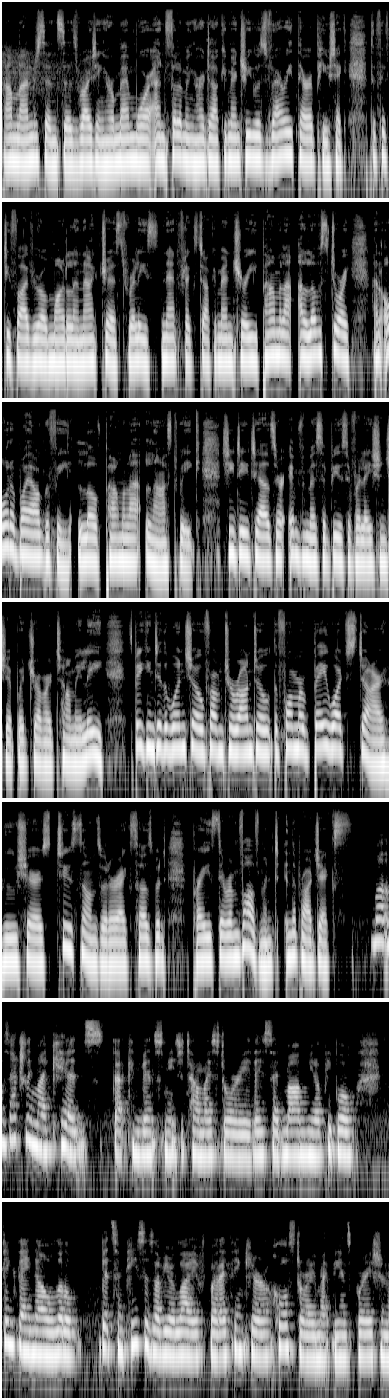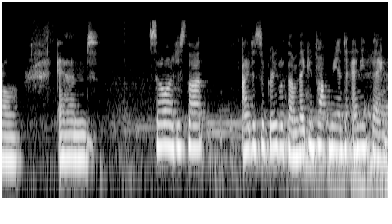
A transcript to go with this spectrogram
Pamela Anderson says writing her memoir and filming her documentary was very therapeutic. The 55 year old model and actress released Netflix documentary Pamela, a love story, an autobiography Love Pamela last week. She details her infamous abusive relationship with drummer Tommy Lee. Speaking to the One Show from Toronto, the former Baywatch star, who shares two sons with her ex husband, praised their involvement in the projects. Well, it was actually my kids that convinced me to tell my story. They said, Mom, you know, people think they know little bits and pieces of your life, but I think your whole story might be inspirational. And so I just thought, I disagreed with them. They can talk me into anything.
